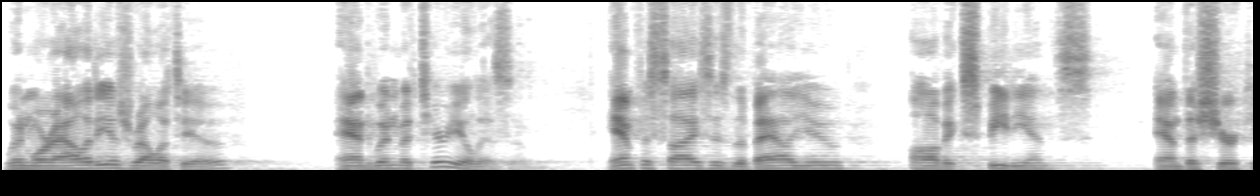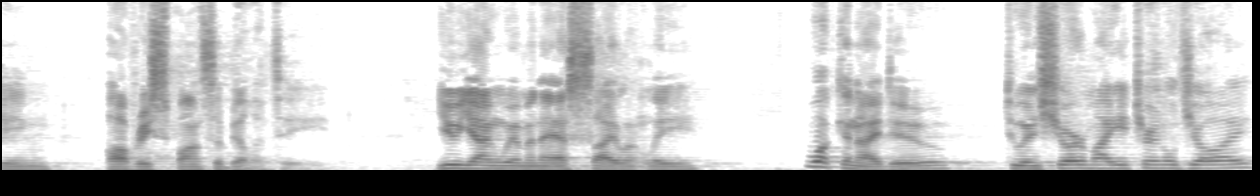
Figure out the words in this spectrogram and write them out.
when morality is relative, and when materialism emphasizes the value of expedience and the shirking of responsibility. You young women ask silently, What can I do to ensure my eternal joy?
